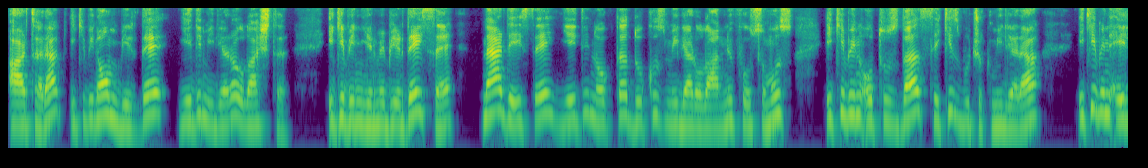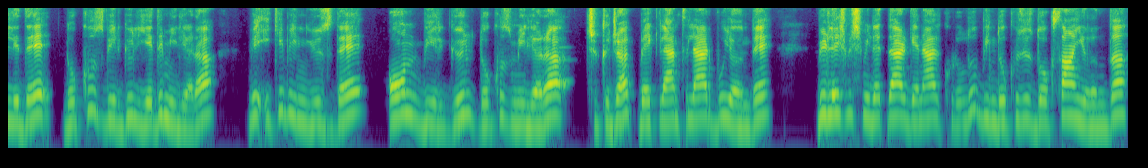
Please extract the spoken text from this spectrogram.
artarak 2011'de 7 milyara ulaştı. 2021'de ise neredeyse 7.9 milyar olan nüfusumuz 2030'da 8.5 milyara, 2050'de 9,7 milyara ve 2100'de 10,9 milyara çıkacak. Beklentiler bu yönde. Birleşmiş Milletler Genel Kurulu 1990 yılında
